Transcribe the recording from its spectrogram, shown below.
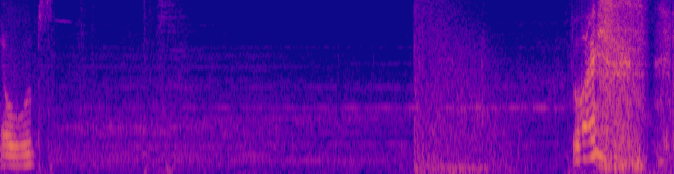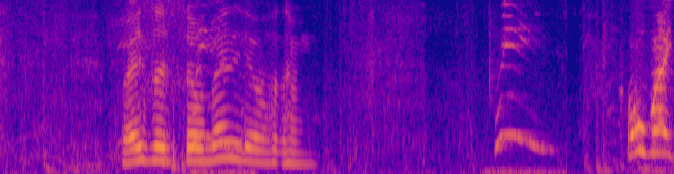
Oh, whoops. Why is, why is there so many of them? Whee! Oh my!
